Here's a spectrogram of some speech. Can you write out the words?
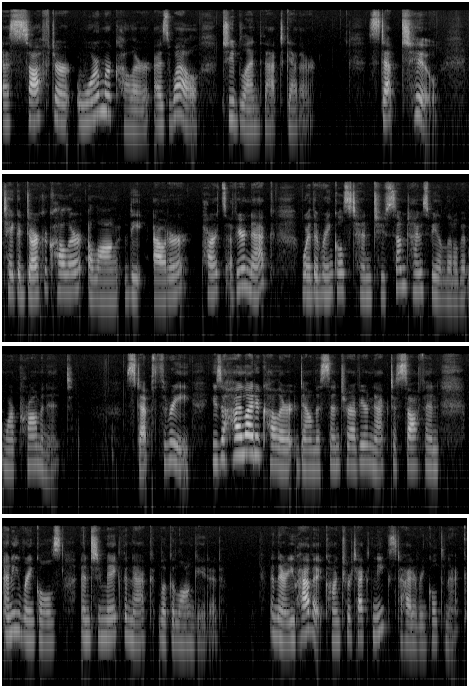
a softer, warmer color as well to blend that together. Step two, take a darker color along the outer parts of your neck where the wrinkles tend to sometimes be a little bit more prominent. Step three, use a highlighter color down the center of your neck to soften any wrinkles and to make the neck look elongated. And there you have it, contour techniques to hide a wrinkled neck.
